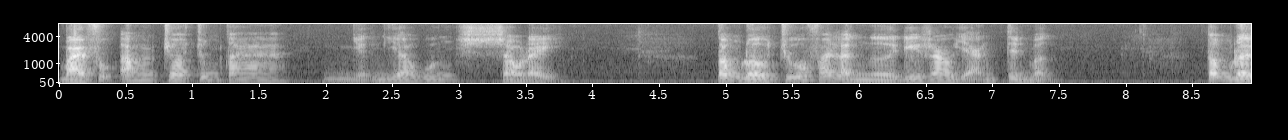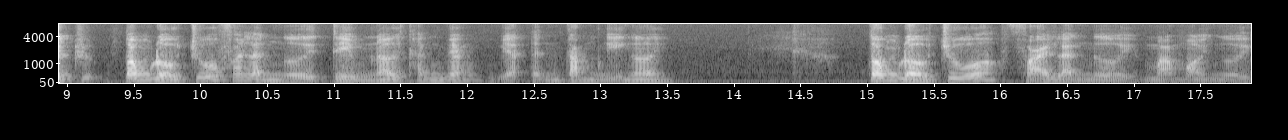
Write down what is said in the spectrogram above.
Bài phúc âm cho chúng ta những giáo huấn sau đây. Tông đồ Chúa phải là người đi rao giảng tin mừng. Tông đồ, tông đồ Chúa phải là người tìm nơi thanh vắng và tĩnh tâm nghỉ ngơi. Tông đồ Chúa phải là người mà mọi người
